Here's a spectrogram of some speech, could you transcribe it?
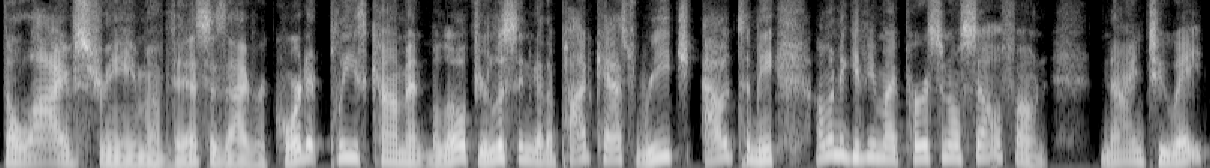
the live stream of this as I record it, please comment below. If you're listening to the podcast, reach out to me. I'm going to give you my personal cell phone 928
